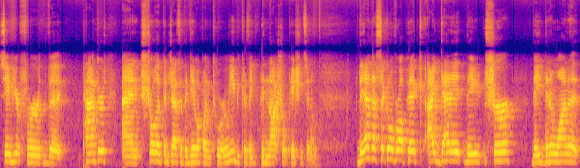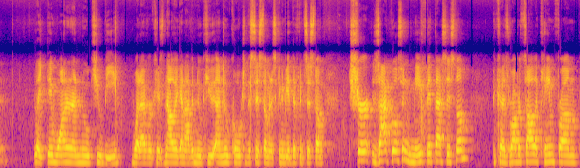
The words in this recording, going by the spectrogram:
savior for the Panthers and show that the Jets that they gave up on too early because they did not show patience in them. They had that second overall pick. I get it. They sure they didn't want to like they wanted a new QB, whatever, because now they're gonna have a new Q a new coach in the system and it's gonna be a different system. Sure, Zach Wilson may fit that system because Robert Saleh came from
